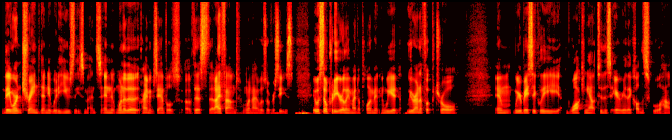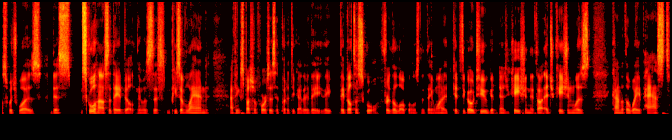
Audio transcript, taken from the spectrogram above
they weren't trained in any way to use these meds. And one of the prime examples of this that I found when I was overseas, it was still pretty early in my deployment, and we had we were on a foot patrol and we were basically walking out to this area they called the schoolhouse, which was this schoolhouse that they had built. It was this piece of land. I think special forces had put it together. They they they built a school for the locals that they wanted kids to go to, get an education. They thought education was kind of the way past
